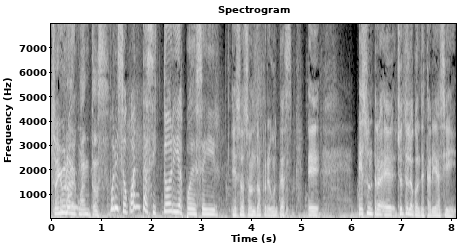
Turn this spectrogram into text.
Soy uno de cuantos. por eso, ¿cuántas historias puedes seguir? Esas son dos preguntas. Eh, es un tra- eh, yo te lo contestaría así.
